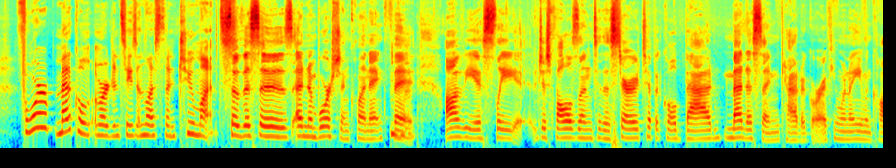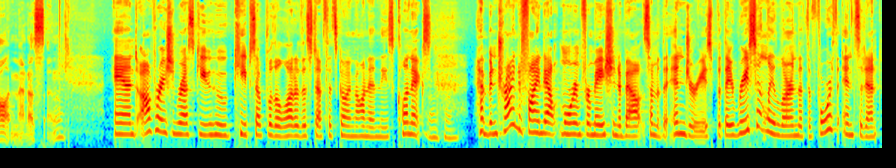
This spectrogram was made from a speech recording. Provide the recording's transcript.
four medical emergencies in less than two months. So this is an abortion clinic mm-hmm. that obviously just falls into the stereotypical bad medicine category, if you want to even call it medicine. And Operation Rescue, who keeps up with a lot of the stuff that's going on in these clinics, have been trying to find out more information about some of the injuries, but they recently learned that the fourth incident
